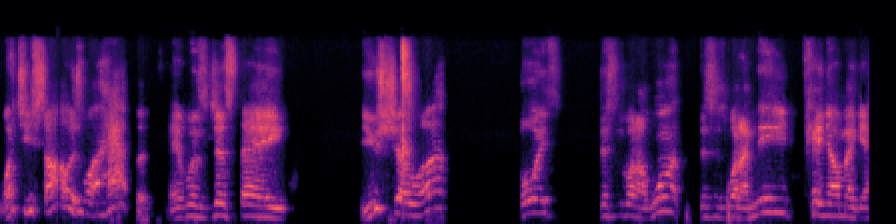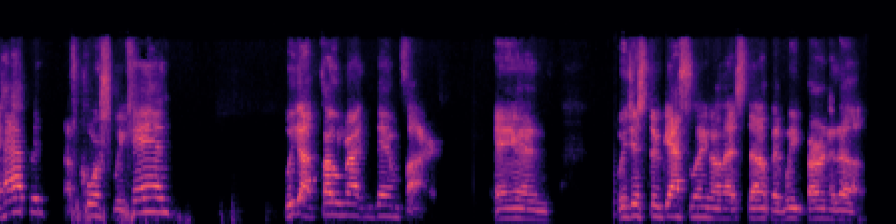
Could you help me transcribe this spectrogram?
what you saw is what happened. It was just a you show up, boys, this is what I want, this is what I need. Can y'all make it happen? Of course we can. We got thrown right in the damn fire. And we just threw gasoline on that stuff and we burned it up.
